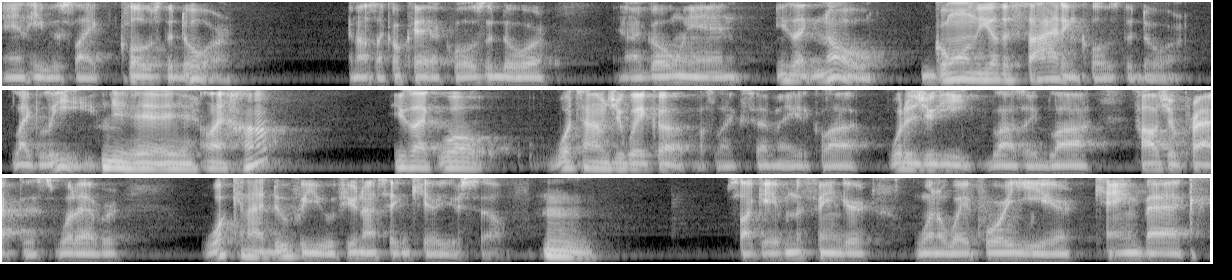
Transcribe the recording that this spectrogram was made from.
and he was like, close the door. And I was like, okay, I close the door and I go in. He's like, no, go on the other side and close the door. Like leave. yeah, yeah, yeah. I'm like, huh? He's like, well, what time did you wake up? I was like, seven, eight o'clock. What did you eat? Blah, blah, blah. How's your practice? Whatever. What can I do for you if you're not taking care of yourself? Hmm. So I gave him the finger, went away for a year, came back.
